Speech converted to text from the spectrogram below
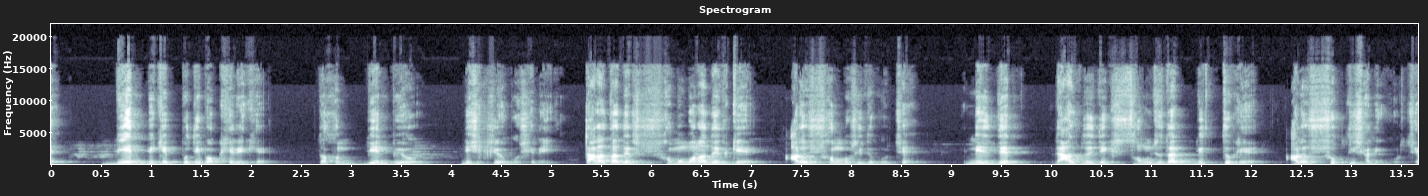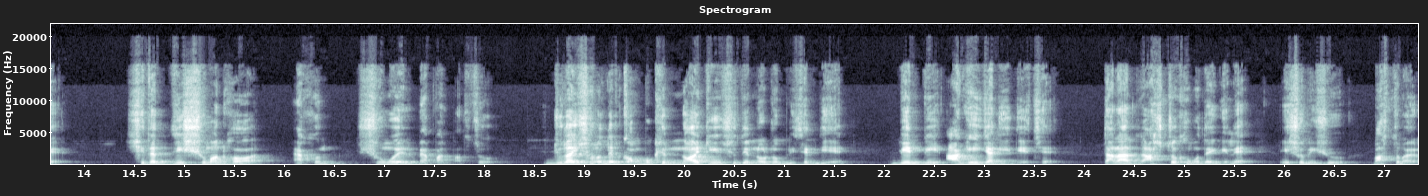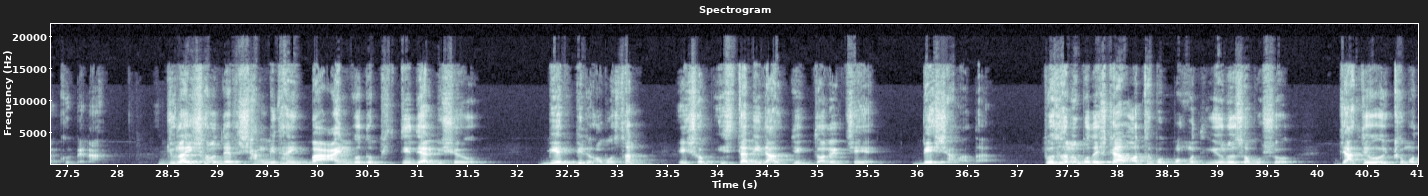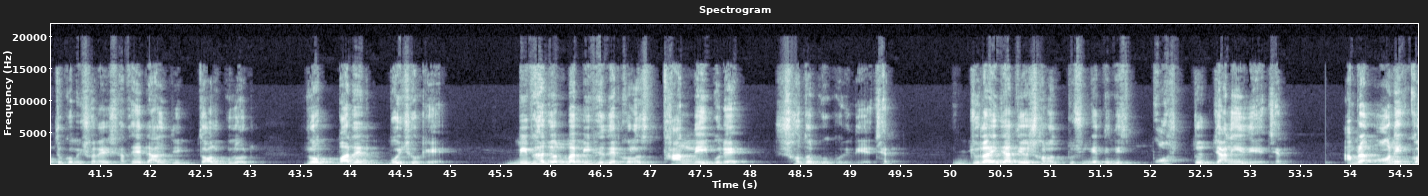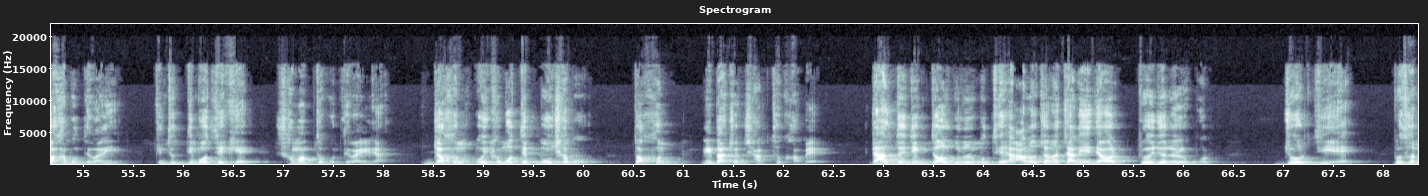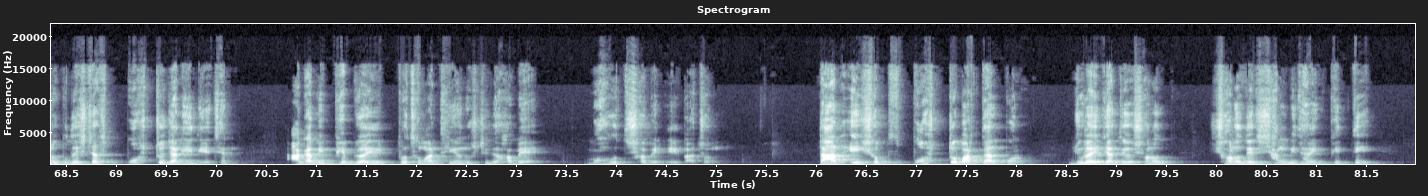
বিএনপিকে প্রতিপক্ষে রেখে, তখন বিএনপিও নিষ্ক্রিয় বসে নেই। তারা তাদের সমমনাদেরকে আরও সংগঠিত করছে, নিজেদের রাজনৈতিক সমঝোতার বৃত্তকে আরও শক্তিশালী করছে। সেটা দৃশ্যমান হওয়া এখন সময়ের ব্যাপার মাত্র। জুলাই সনদের কমপক্ষে নয়টি ইস্যুতে নোট অব ডিসেন্ট দিয়ে বিএনপি আগেই জানিয়ে দিয়েছে, তারা রাষ্ট্র ক্ষমতায় গেলে এসব ইস্যু বাস্তবায়ন করবে না। জুলাই সনদের সাংবিধানিক বা আইনগত ভিত্তি দেওয়ার বিষয়েও বিএনপির অবস্থান এইসব ইসলামী রাজনৈতিক দলের চেয়ে বেশ আলাদা। প্রধান উপদেষ্টা অধ্যাপক মোহাম্মদ ইউনুস অবশ্য জাতীয় ঐক্যমত্য কমিশনের সাথে রাজনৈতিক দলগুলোর রোববারের বৈঠকে বিভাজন বা বিভেদের কোনো স্থান নেই বলে সতর্ক করে দিয়েছেন। জুলাই জাতীয় সনদ প্রসঙ্গে তিনি স্পষ্ট জানিয়ে দিয়েছেন, আমরা অনেক কথা বলতে পারি, কিন্তু দ্বিমত রেখে সমাপ্ত করতে পারি না। যখন ঐকমত্যে পৌঁছাবো, তখন নির্বাচন সার্থক হবে। রাজনৈতিক দলগুলোর মধ্যে আলোচনা চালিয়ে যাওয়ার প্রয়োজনের উপর জোর দিয়ে প্রধান উপদেষ্টা স্পষ্ট জানিয়ে দিয়েছেন, আগামী ফেব্রুয়ারির প্রথমার্ধেই অনুষ্ঠিত হবে মহোৎসবের নির্বাচন। তার এইসব স্পষ্ট বার্তার পর জুলাই জাতীয় সনদ, সনদের সাংবিধানিক ভিত্তি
